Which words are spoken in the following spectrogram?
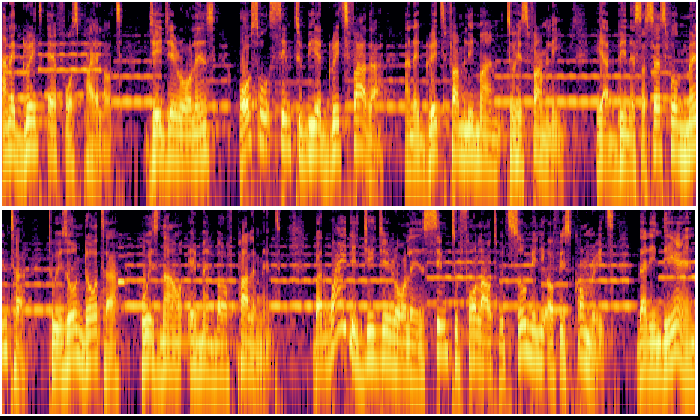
and a great Air Force pilot. JJ Rawlings also seemed to be a great father and a great family man to his family. He had been a successful mentor to his own daughter who is now a member of parliament. But why did J.J. Rawlings seem to fall out with so many of his comrades that in the end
